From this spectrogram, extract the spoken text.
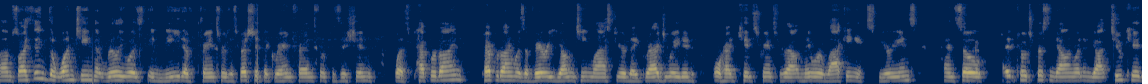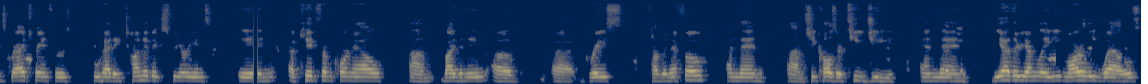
Um, so I think the one team that really was in need of transfers, especially at the grand transfer position, was Pepperdine. Pepperdine was a very young team last year. They graduated or had kids transferred out, and they were lacking experience. And so head coach Kristen Dowling went and got two kids grad transfers who had a ton of experience in a kid from Cornell um, by the name of uh, Grace Tabanefo, and then um, she calls her TG, and then the other young lady, Marley Wells,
